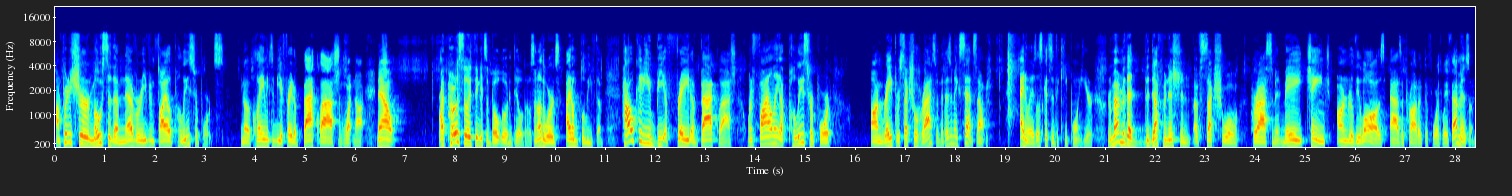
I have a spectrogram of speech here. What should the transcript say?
I'm pretty sure most of them never even filed police reports, you know, claiming to be afraid of backlash and whatnot. Now, I personally think it's a boatload of dildos. In other words, I don't believe them. How could you be afraid of backlash when filing a police report on rape or sexual harassment? That doesn't make sense. Now, anyways, let's get to the key point here. Remember that the definition of sexual harassment may change under the laws as a product of fourth wave feminism.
